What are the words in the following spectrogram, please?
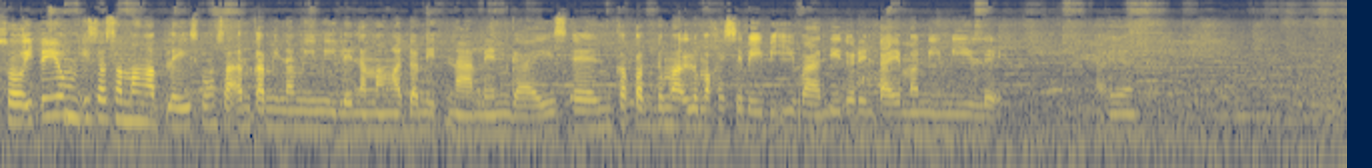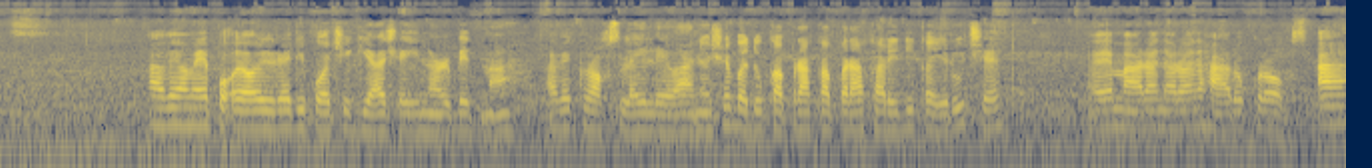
So, ito yung isa sa mga place kung saan kami namimili ng mga damit namin, guys. And kapag lumaki si Baby Ivan, dito rin tayo mamimili. Ayan. હવે અમે ઓલરેડી પહોંચી ગયા છે ઇન ઓર્બિટમાં હવે ક્રોક્સ લઈ લેવાનું છે. બધું કપરા કપરા ખરીદી કર્યું છે. હવે મારા નરાને હારો ક્રોક્સ આ.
